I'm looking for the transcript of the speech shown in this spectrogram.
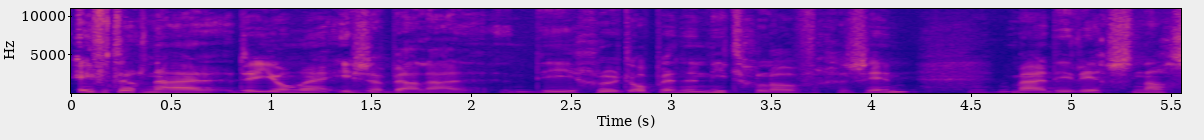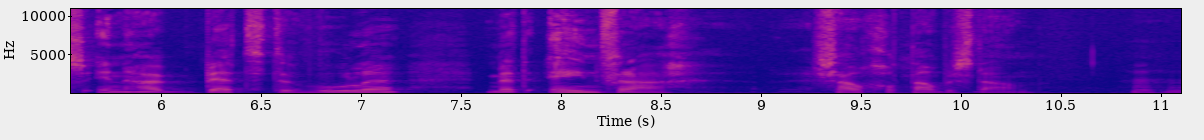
Even terug naar de jonge Isabella. Die groeit op in een niet-gelovig gezin. Mhm. Maar die ligt s'nachts in haar bed te woelen met één vraag. Zou God nou bestaan? Mhm.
